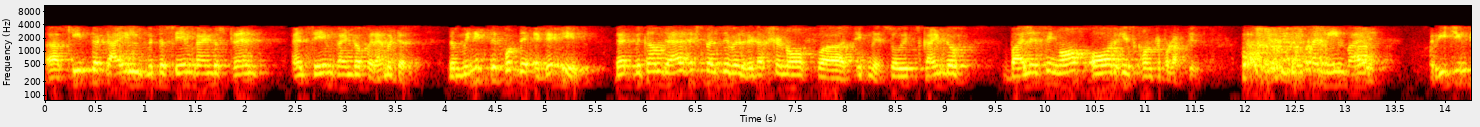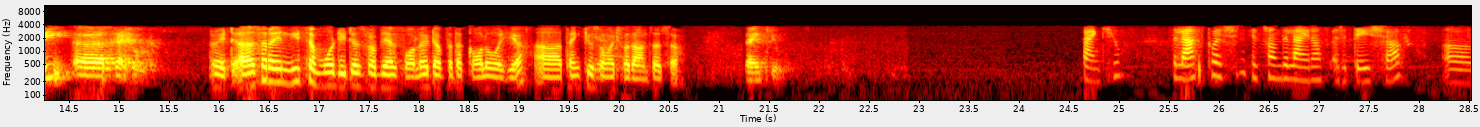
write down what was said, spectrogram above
uh, keep the tile with the same kind of strength and same kind of parameters. The minute they put the additive, that becomes as expensive as reduction of uh, thickness. So it's kind of balancing off or is counterproductive. That's what I mean by reaching the uh, threshold. Right. Uh, sir, I need some more details. Probably I'll follow it up with a call over here. Uh, thank you so much for the answer, sir. Thank you. Thank you. The last question is from the line of Ritesh Shah. Uh,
